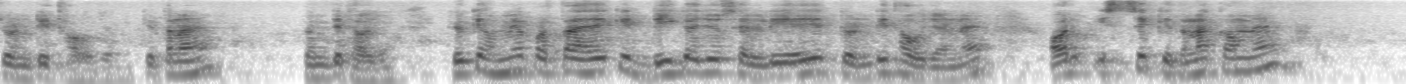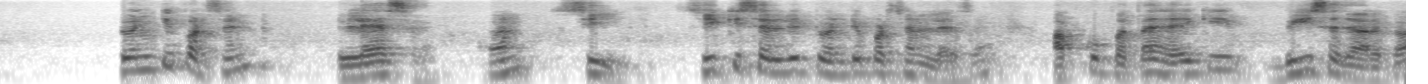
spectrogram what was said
twenty thousand कितना है? ट्वेंटी थाउज़ेंड क्योंकि हमें पता है कि डी का जो सैलरी है, ये ट्वेंटी थाउज़ेंड है और इससे कितना कम है? ट्वेंटी परसेंट लेस है ऑन सी सी की सैलरी ट्वेंटी परसेंट लेस है। आपको पता है कि बीस हज़ार का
